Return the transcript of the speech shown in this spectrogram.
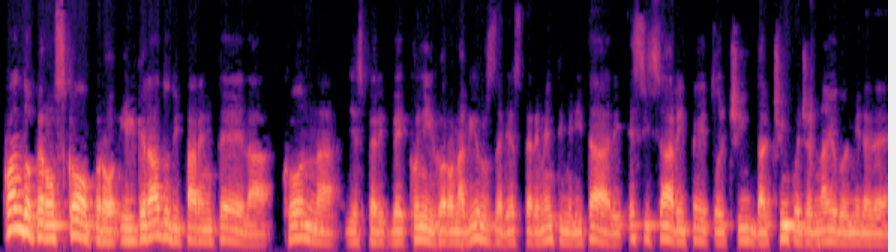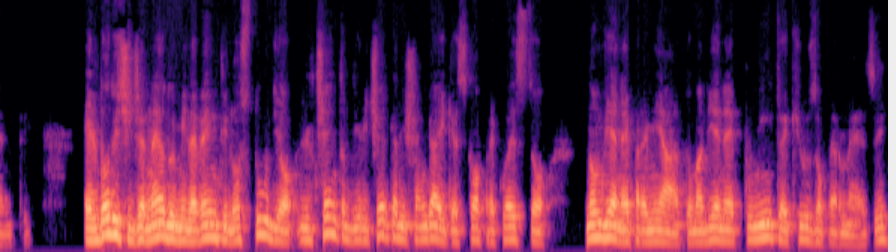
Quando però scopro il grado di parentela con, esper- con il coronavirus degli esperimenti militari, e si sa, ripeto, cin- dal 5 gennaio 2020, e il 12 gennaio 2020 lo studio, il centro di ricerca di Shanghai che scopre questo non viene premiato, ma viene punito e chiuso per mesi,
